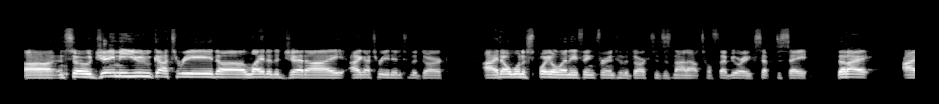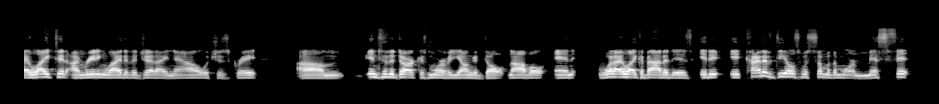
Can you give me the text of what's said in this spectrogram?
Uh, and so, Jamie, you got to read uh, Light of the Jedi. I got to read Into the Dark. I don't want to spoil anything for Into the Dark since it's not out till February, except to say that I I liked it. I'm reading Light of the Jedi now, which is great. Um, Into the Dark is more of a young adult novel, and what I like about it is it, it it kind of deals with some of the more misfit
